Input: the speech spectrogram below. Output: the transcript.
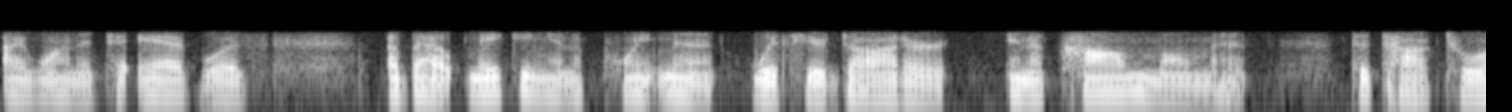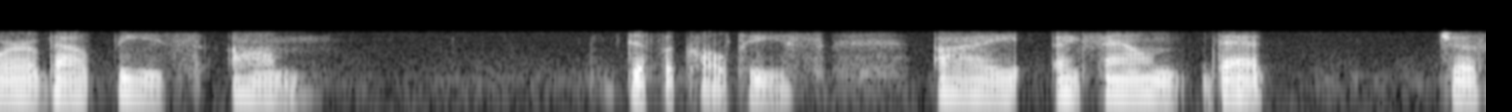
I wanted to add was about making an appointment with your daughter in a calm moment to talk to her about these um difficulties i i found that just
